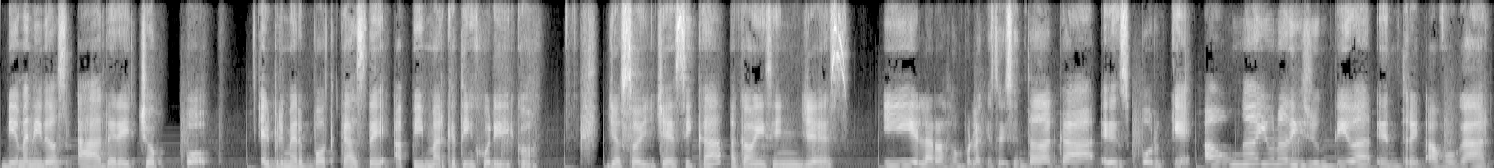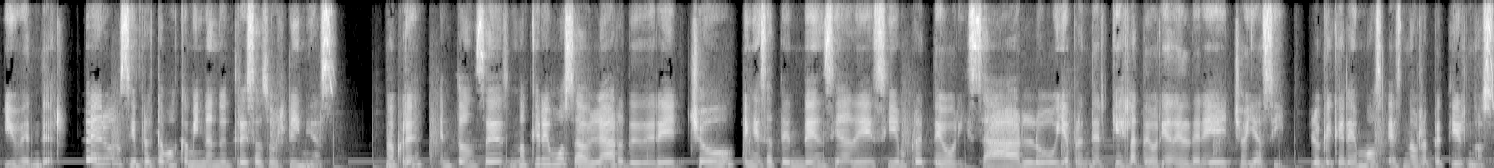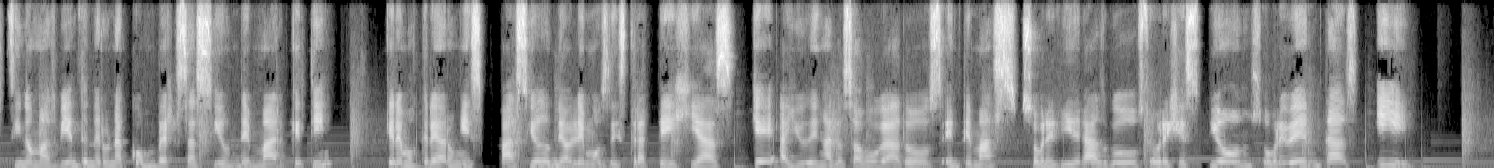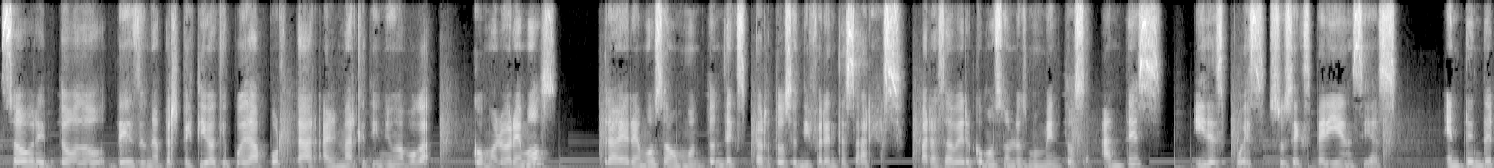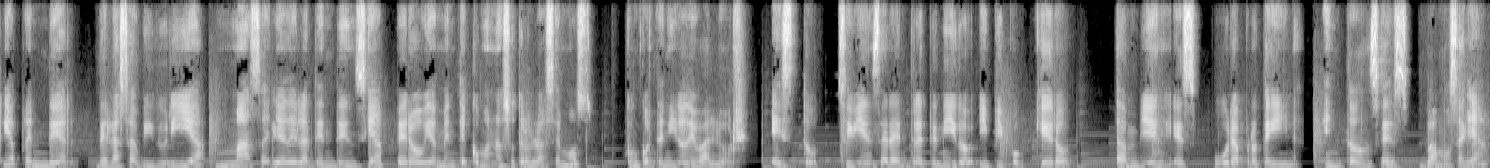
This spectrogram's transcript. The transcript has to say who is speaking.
Speaker 1: Bienvenidos a Derecho Pop, el primer podcast de API Marketing Jurídico. Yo soy Jessica, acá me dicen Jess, y la razón por la que estoy sentada acá es porque aún hay una disyuntiva entre abogar y vender, pero siempre estamos caminando entre esas dos líneas. ¿No creen? Entonces, no queremos hablar de derecho en esa tendencia de siempre teorizarlo y aprender qué es la teoría del derecho y así. Lo que queremos es no repetirnos, sino más bien tener una conversación de marketing. Queremos crear un espacio donde hablemos de estrategias que ayuden a los abogados en temas sobre liderazgo, sobre gestión, sobre ventas y sobre todo desde una perspectiva que pueda aportar al marketing de un abogado. ¿Cómo lo haremos? Traeremos a un montón de expertos en diferentes áreas para saber cómo son los momentos antes y después, sus experiencias, entender y aprender de la sabiduría más allá de la tendencia, pero obviamente como nosotros lo hacemos, con contenido de valor. Esto, si bien será entretenido y pipoquero, también es pura proteína. Entonces, vamos allá.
